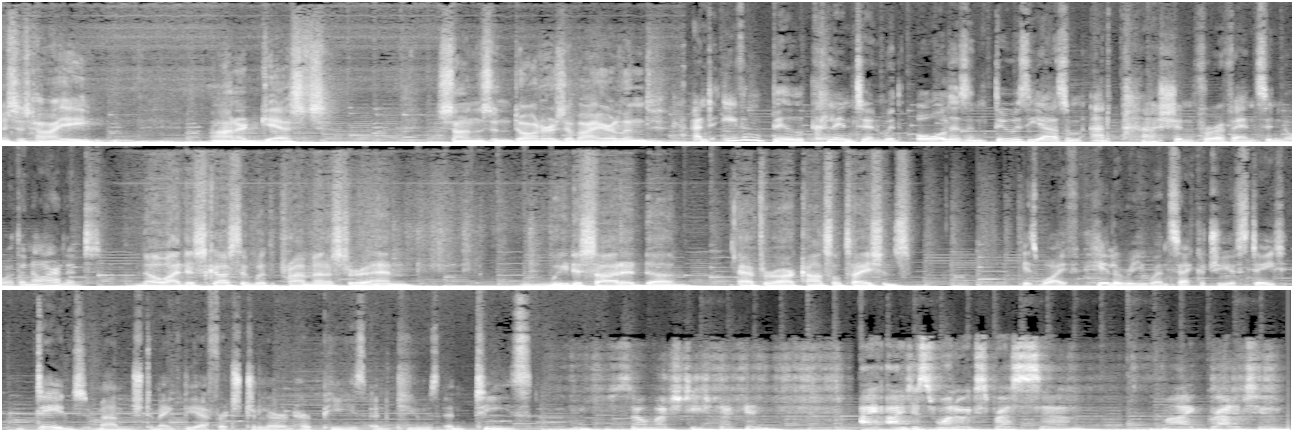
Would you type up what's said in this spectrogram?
Mrs. Haughey, honoured guests, sons and daughters of Ireland. And even Bill Clinton with all his enthusiasm and passion for events in Northern Ireland. No, I discussed it with the Prime Minister, and we decided um, after our consultations. His wife, Hillary, when Secretary of State, did manage to make the effort to learn her P's and Q's and T's. Thank you so much, Taoiseach. And I, I just want to express um, my gratitude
